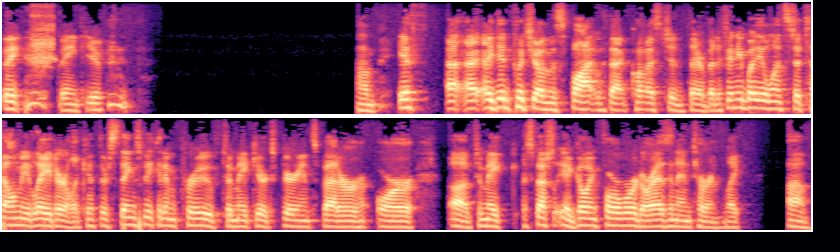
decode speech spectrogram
thank, thank you. Um, if I, I, did put you on the spot with that question there, but if anybody wants to tell me later, like if there's things we could improve to make your experience better, or uh, to make, especially uh, going forward or as an intern. Like um,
